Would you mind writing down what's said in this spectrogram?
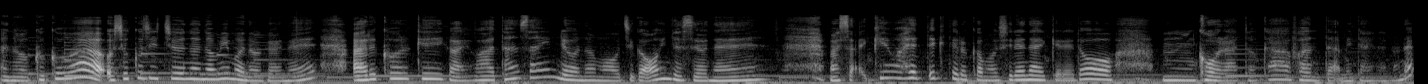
あのここはお食事中の飲み物がねアルコール系以外は炭酸飲料のお家が多いんですよね、まあ、最近は減ってきてるかもしれないけれど、うん、コーラとかファンタみたいなのね。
